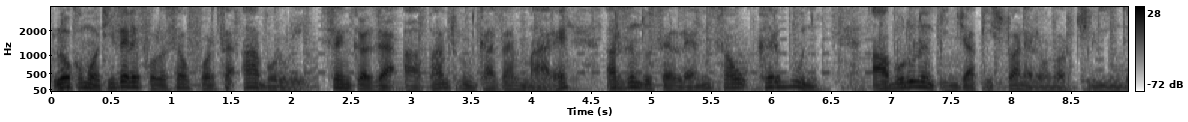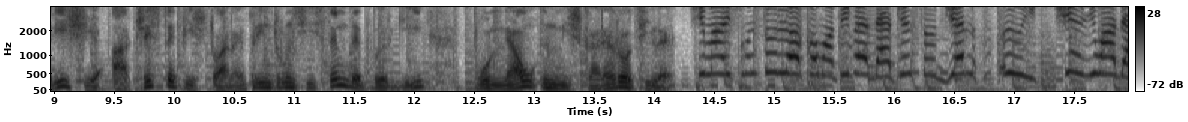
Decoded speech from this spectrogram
Locomotivele foloseau forța aburului. Se încălzea apa într-un cazan mare, arzându-se lemn sau cărbuni. Aburul împingea pistoanele unor cilindri și aceste pistoane, printr-un sistem de pârghii, puneau în mișcare roțile. Și mai sunt locomotive de acest gen îi, și în ziua de astăzi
